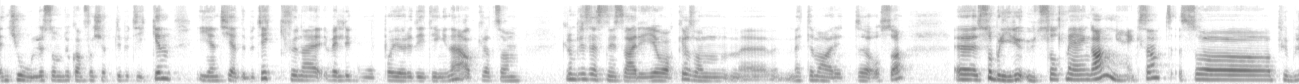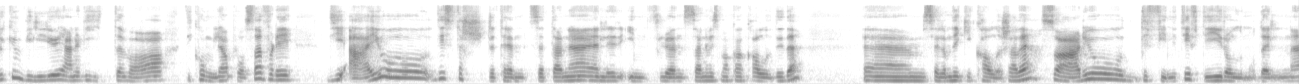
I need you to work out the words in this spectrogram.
en, kjole som du kan få kjøpt i butikken, i en kjedebutikk. For hun er veldig god på å gjøre de tingene, akkurat som kronprinsessen i Sverige og akkurat som eh, Mette-Marit også. Eh, så blir det jo utsolgt med en gang. ikke sant? Så publikum vil jo gjerne vite hva de kongelige har på seg. fordi de er jo de største trendsetterne, eller influenserne, hvis man kan kalle de det. selv om de ikke kaller seg det, så er det jo definitivt de rollemodellene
